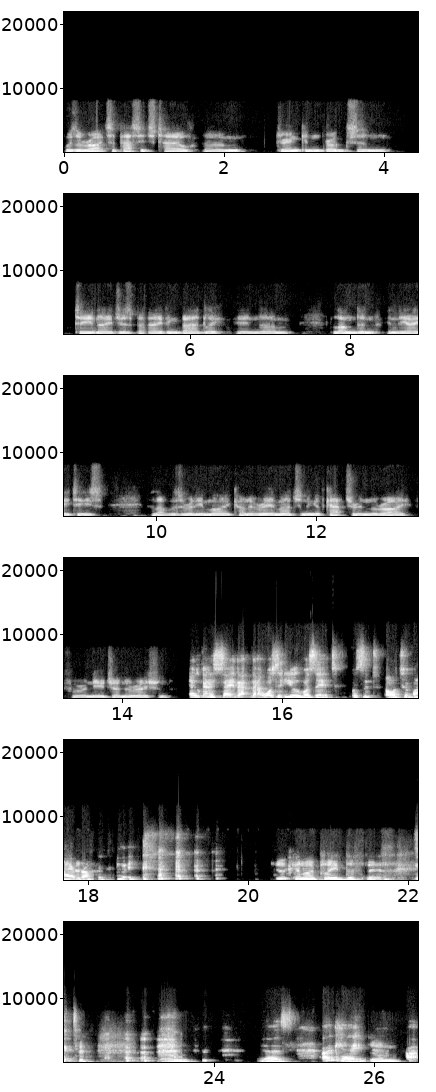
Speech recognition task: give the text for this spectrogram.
was a rites of passage tale, um, drinking drugs and teenagers behaving badly in um, London in the 80s. And that was really my kind of reimagining of Catcher in the Rye for a new generation. I was going to say that that wasn't you, was it? Was it autobiographical? Can I plead the fifth? um, yes. Okay. Um, uh,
